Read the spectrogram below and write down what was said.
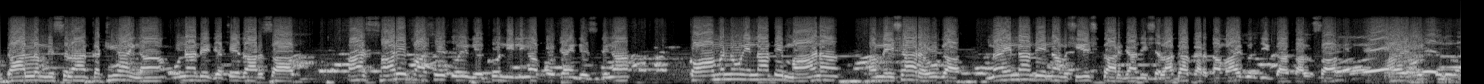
ਗੱਲ ਮਿਸਲਾਂ ਇਕੱਠੀਆਂ ਹੋਈਆਂ, ਉਹਨਾਂ ਦੇ ਜਥੇਦਾਰ ਸਾਹਿਬ ਆ ਸਾਰੇ ਪਾਸੇ ਤੁਸੀਂ ਵੇਖੋ ਨੀਲੀਆਂ ਫੌਜਾਂ ਹੀ ਦਿਸਦੀਆਂ। ਕੌਮ ਨੂੰ ਇਹਨਾਂ ਤੇ ਮਾਣ ਹਮੇਸ਼ਾ ਰਹੂਗਾ। ਮੈਂ ਇਹਨਾਂ ਦੇ ਇਹਨਾਂ ਵਿਸ਼ੇਸ਼ ਕਾਰਜਾਂ ਦੀ ਸ਼ਲਾਘਾ ਕਰਦਾ। ਵਾਹਿਗੁਰੂ ਜੀ ਕਾ ਖਾਲਸਾ। ਵਾਹਿਗੁਰੂ ਜੀ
